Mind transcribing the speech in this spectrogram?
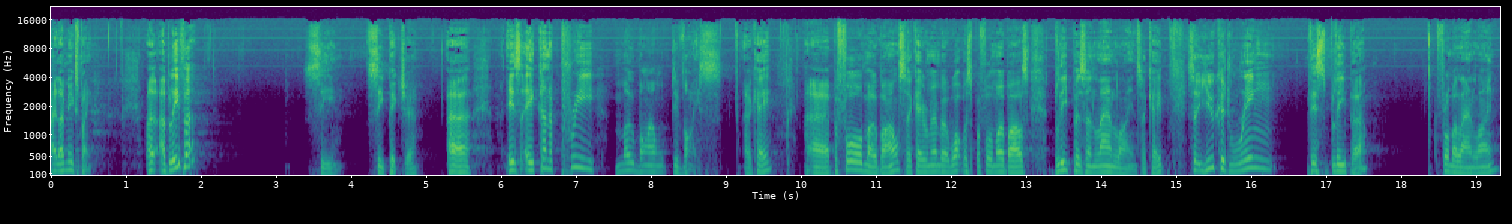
Right, let me explain. A, a bleeper, see, see picture, uh, is a kind of pre mobile device okay? Uh, before mobiles, okay? Remember what was before mobiles? Bleepers and landlines, okay? So you could ring this bleeper from a landline,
